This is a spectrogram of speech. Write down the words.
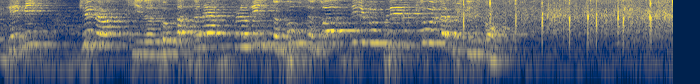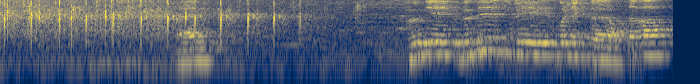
Rémi Guenin, qui est notre partenaire fleuriste pour ce soir, s'il vous plaît, sous vos applaudissements. Ouais. Venez, venez sous les projecteurs, ça va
